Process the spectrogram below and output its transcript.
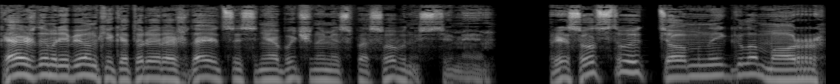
Каждом ребенке, который рождается с необычными способностями, присутствует темный гламор,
